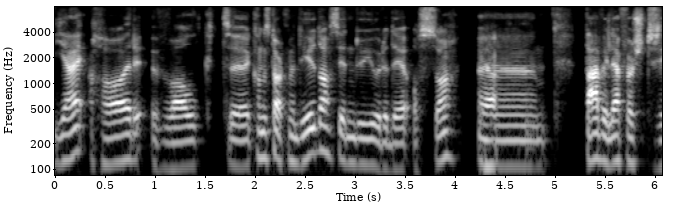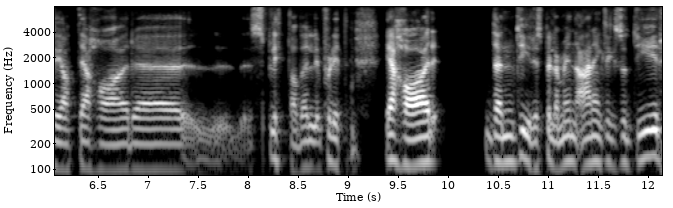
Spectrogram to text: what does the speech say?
Jeg har valgt eh, Kan du starte med dyr, da, siden du gjorde det også? Ja. Der vil jeg først si at jeg har uh, eh, splitta det litt. Fordi jeg har Den dyre spilleren min er egentlig ikke så dyr,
